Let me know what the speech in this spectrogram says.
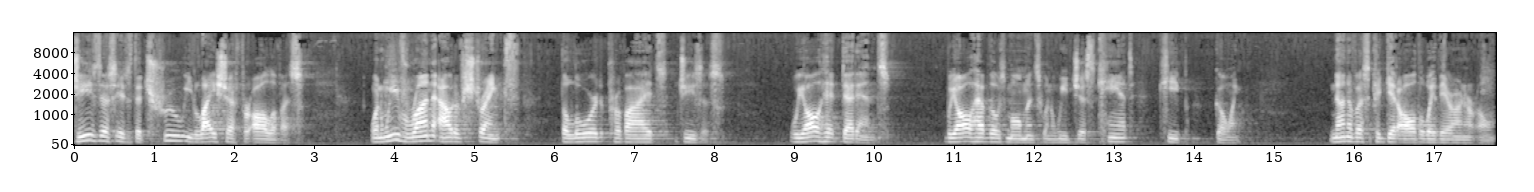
Jesus is the true Elisha for all of us. When we've run out of strength, the Lord provides Jesus. We all hit dead ends. We all have those moments when we just can't keep going. None of us could get all the way there on our own.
